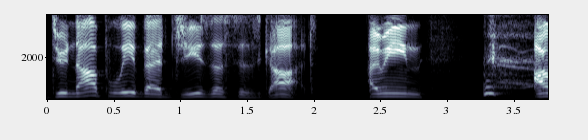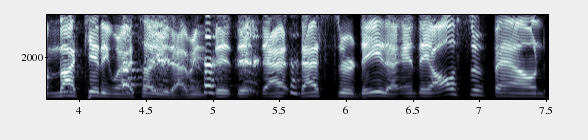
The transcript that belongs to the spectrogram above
do not believe that Jesus is God. I mean, I'm not kidding when I tell you that. I mean, they, they, that that's their data, and they also found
